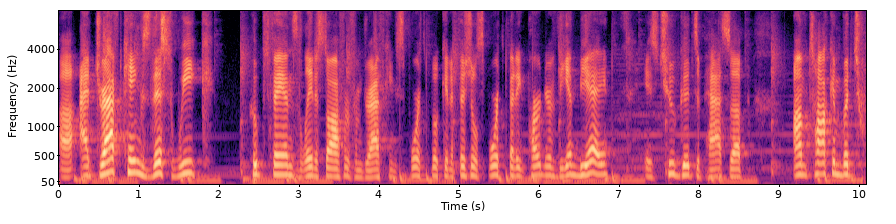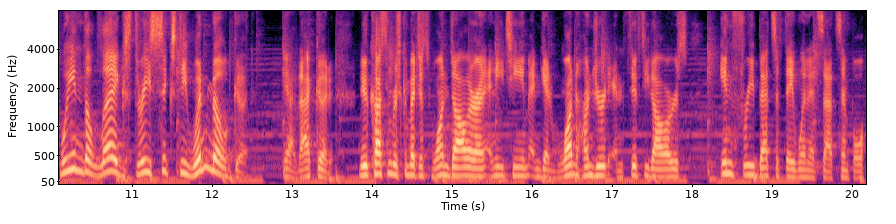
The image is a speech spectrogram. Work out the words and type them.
Uh, at DraftKings this week, Hoops fans' the latest offer from DraftKings Sportsbook, an official sports betting partner of the NBA, is too good to pass up. I'm talking between the legs 360 windmill good. Yeah, that good. New customers can bet just $1 on any team and get $150 in free bets if they win. It's that simple.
